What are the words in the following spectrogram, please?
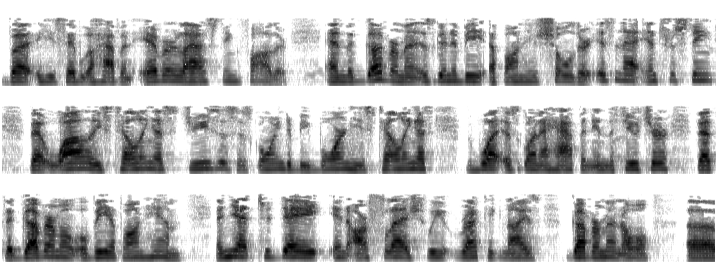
but he said we'll have an everlasting father and the government is going to be upon his shoulder. Isn't that interesting that while he's telling us Jesus is going to be born, he's telling us what is going to happen in the future, that the government will be upon him. And yet today in our flesh we recognize governmental uh,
